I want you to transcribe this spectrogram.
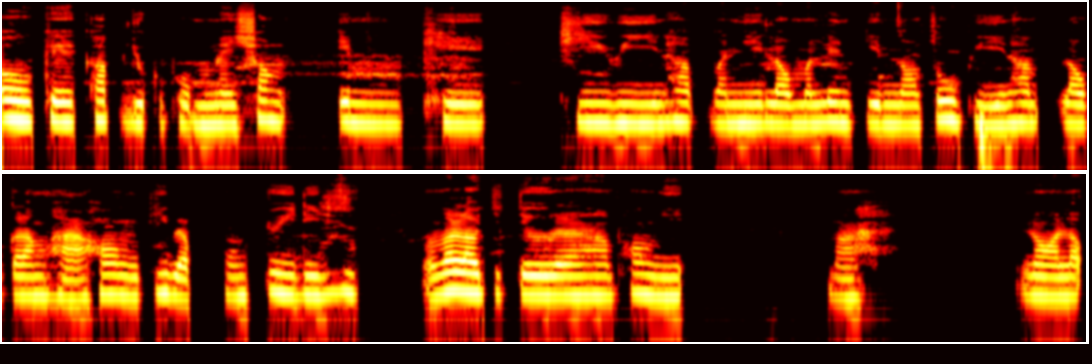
โอเคครับอยู่กับผมในช่อง MK TV นะครับ วันนี้เรามาเล่นเกมนอนสู้ผีนะครับ เรากำลังหาห้องที่แบบของจุยดีที่สุดเหวังว่าเราจะเจอแล้วนะครับ ห้องนี้มานอนแล้ว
